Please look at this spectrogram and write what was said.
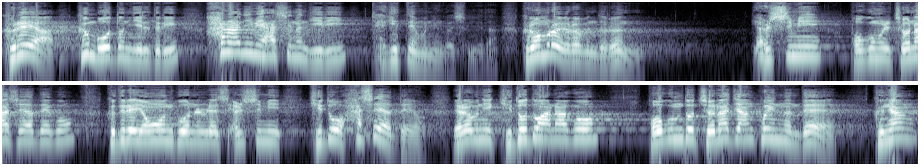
그래야 그 모든 일들이 하나님이 하시는 일이 되기 때문인 것입니다. 그러므로 여러분들은 열심히 복음을 전하셔야 되고 그들의 영혼 구원을 위해서 열심히 기도하셔야 돼요. 여러분이 기도도 안 하고 복음도 전하지 않고 있는데 그냥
